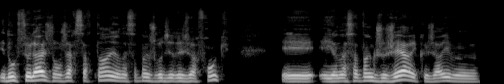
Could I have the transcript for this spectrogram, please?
Et donc, ceux-là, j'en gère certains. Il y en a certains que je redirige vers Franck. Et, il y en a certains que je gère et que j'arrive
